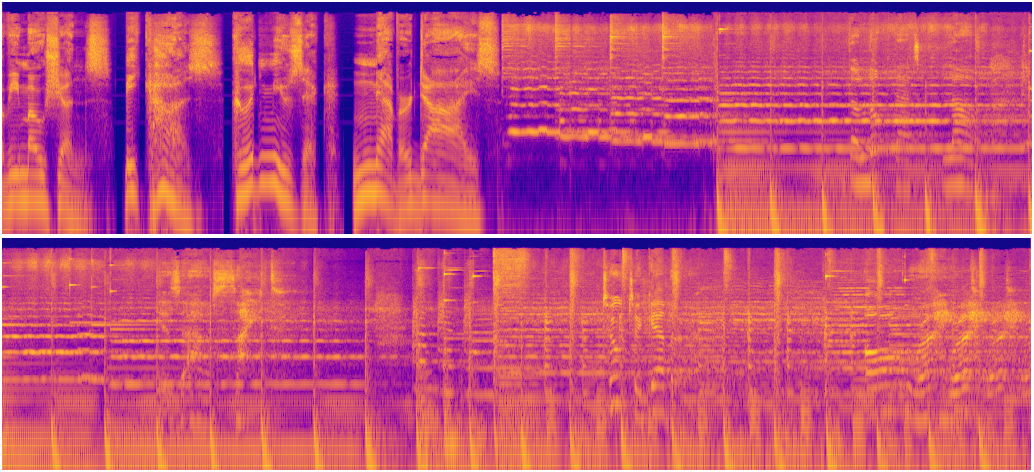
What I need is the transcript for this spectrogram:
of emotions. Because good music never dies. The look that's love is out of sight. Two together. All right. right.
